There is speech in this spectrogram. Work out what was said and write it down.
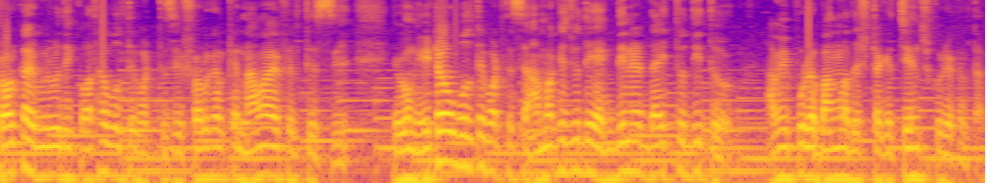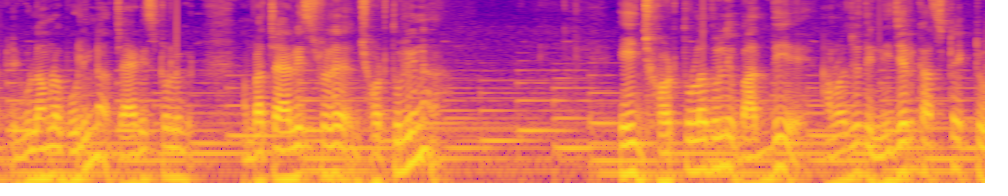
সরকার বিরোধী কথা বলতে পারতেছি, সরকারকে নামায় ফেলতেছি এবং এটাও বলতে পারতেছি, আমাকে যদি একদিনের দায়িত্ব দিত, আমি পুরো বাংলাদেশটাকে চেঞ্জ করে ফেলতাম। এগুলো আমরা বলি না, চায়ের স্টলে, আমরা চায়ের স্টলে ঝড় তুলি না? এই ঝড় তোলাতুলি বাদ দিয়ে আমরা যদি নিজের কাজটা একটু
